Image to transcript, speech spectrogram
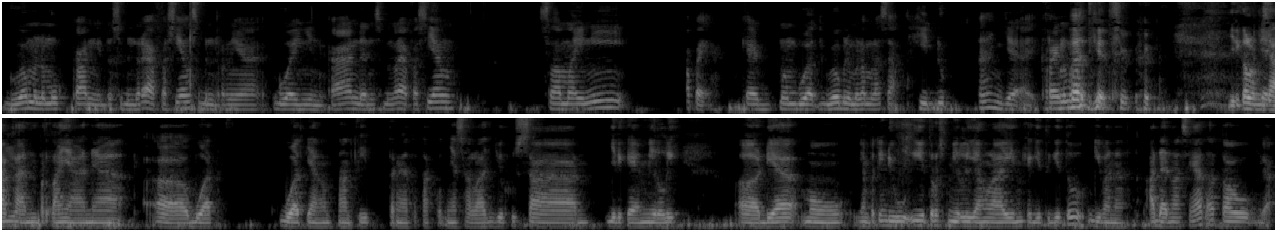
gue menemukan gitu sebenarnya apa sih yang sebenarnya gue inginkan dan sebenarnya apa sih yang selama ini apa ya kayak membuat gue benar-benar merasa hidup anjay keren banget gitu. Jadi kalau Kayak misalkan pertanyaannya eh, buat buat yang nanti ternyata takutnya salah jurusan jadi kayak milih eh, dia mau yang penting di UI terus milih yang lain kayak gitu-gitu gimana? Ada nasihat atau enggak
